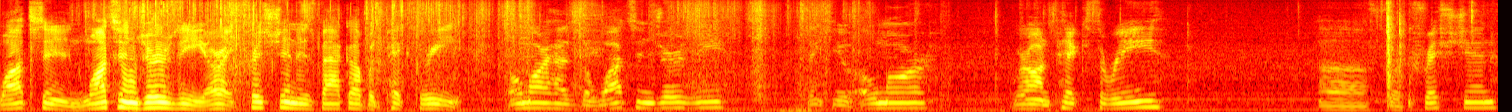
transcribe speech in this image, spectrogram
Watson. Watson jersey. All right, Christian is back up with pick three. Omar has the Watson jersey. Thank you, Omar. We're on pick three uh, for Christian.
